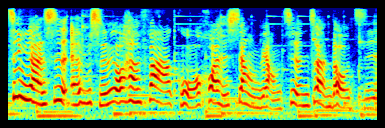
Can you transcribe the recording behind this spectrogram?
竟然是 F 十六和法国幻象两千战斗机，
